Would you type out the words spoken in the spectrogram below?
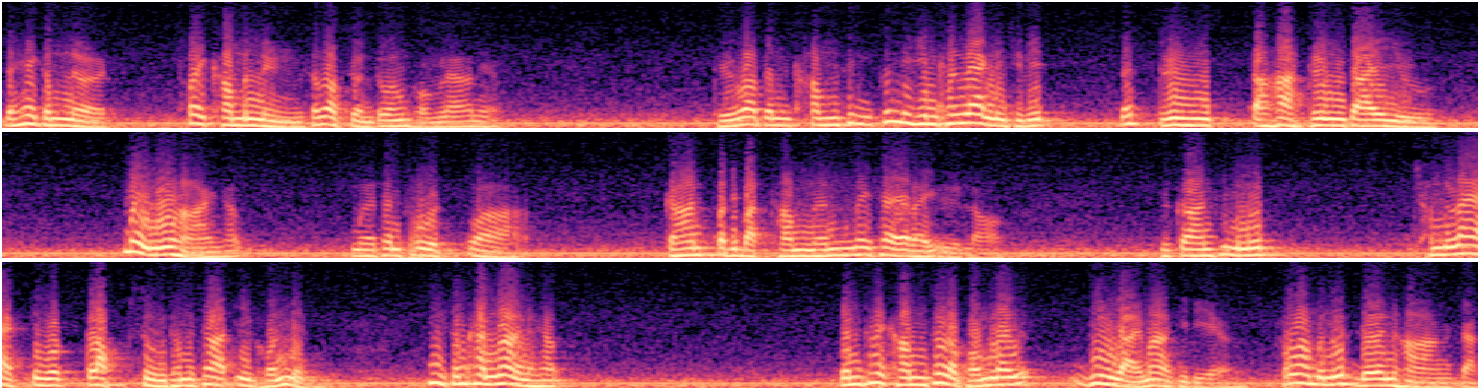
ได้ให้กำเนิดถ้อยคำมันหนึ่งสำหรับส่วนตัวของผมแล้วเนี่ย ถือว่าเป็นคำที่เพิ่งได้ยินครั้งแรกในชีวิต และตรึงตาตรึงใจอยู่ ไม่รู้หายครับ เมื่อท่านพูดว่าการปฏิบัติธรรมนั้นไม่ใช่อะไรอื่นหรอก คือการที่มนุษย์ชำแรกตัวกลับสู่ธรรมชาติอีกคนหนึ่งนี่สำคัญมากนะครับ เป็นถ้อยคำสำหรับผมแล้วยิ่งใหญ่มากทีเดียว เพราะว่ามนุษย์เดินห่างจาก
